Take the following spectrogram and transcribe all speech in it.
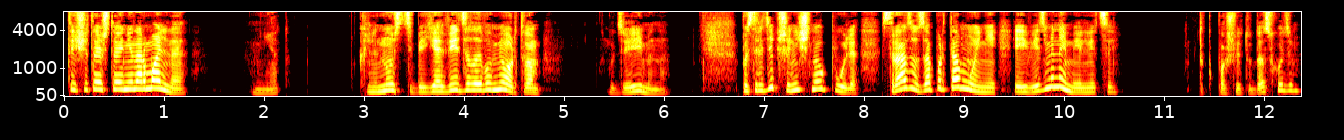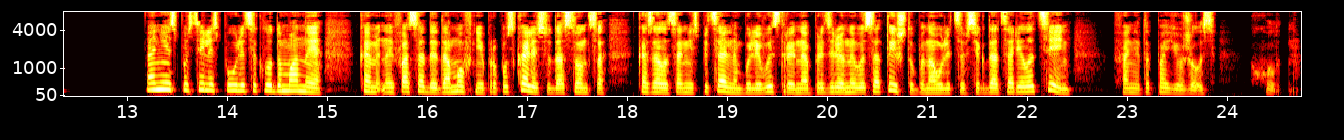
ты считаешь, что я ненормальная?» «Нет». «Клянусь тебе, я видела его мертвым». «Где именно?» «Посреди пшеничного поля, сразу за портомойней и ведьминой мельницей». «Так пошли туда сходим». Они спустились по улице Клода Мане. Каменные фасады домов не пропускали сюда солнце. Казалось, они специально были выстроены определенной высоты, чтобы на улице всегда царила тень. Фанета поежилась. Холодно.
